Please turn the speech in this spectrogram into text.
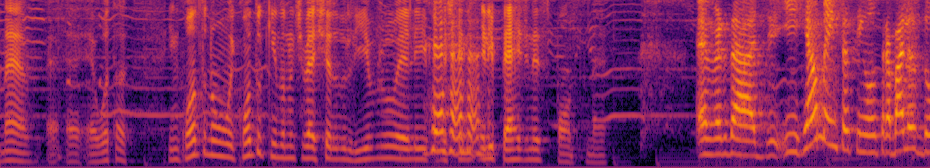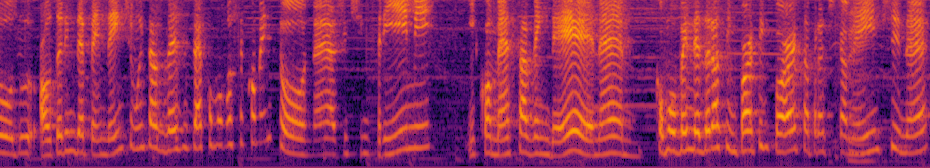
né, é, é, é outra enquanto, não, enquanto o Kindle não tiver cheiro do livro, ele, ele, ele, perde nesse ponto, né? É verdade. E realmente, assim, o trabalho do, do, autor independente muitas vezes é como você comentou, né? A gente imprime e começa a vender, né? Como vendedor, assim, porta em porta praticamente, Sim. né?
